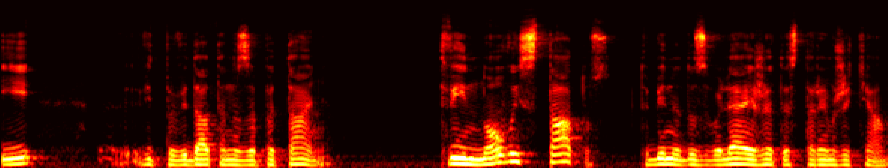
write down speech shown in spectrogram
і відповідати на запитання. Твій новий статус тобі не дозволяє жити старим життям.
